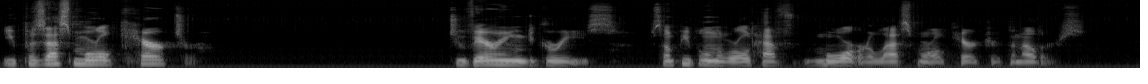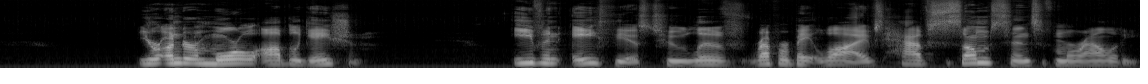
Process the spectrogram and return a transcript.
You possess moral character to varying degrees. Some people in the world have more or less moral character than others. You're under a moral obligation. Even atheists who live reprobate lives have some sense of morality.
